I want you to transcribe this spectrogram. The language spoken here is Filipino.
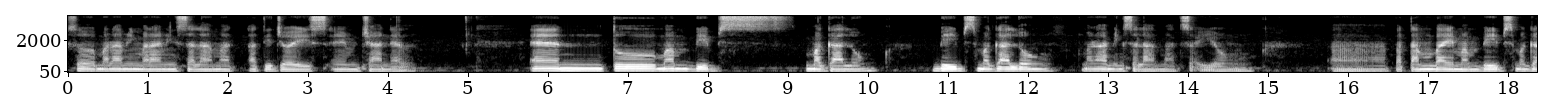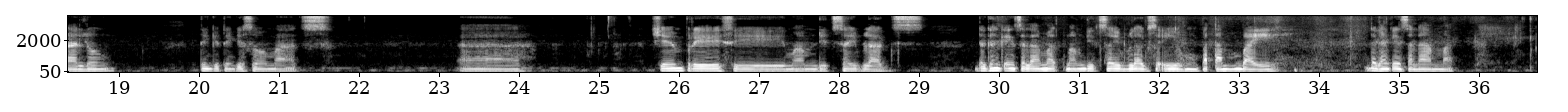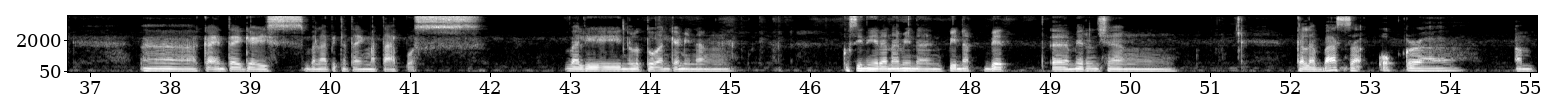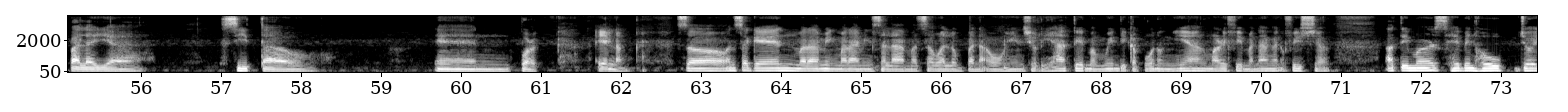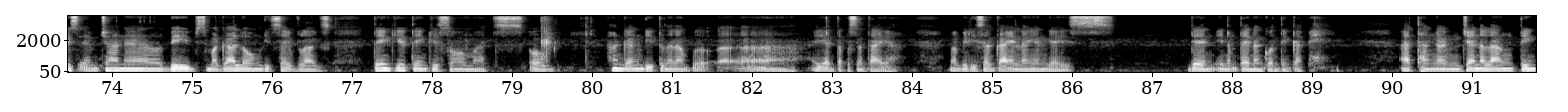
So maraming maraming salamat Ate Joyce M channel. And to Ma'am Bibs Magalong, Babes Magalong, maraming salamat sa iyong ah, patambay Ma'am Babes Magalong. Thank you, thank you so much. Ah, Siyempre si Ma'am Ditsay Vlogs. Dagan kayong salamat Ma'am Ditsay Vlog sa iyong patambay. Dagan kayong salamat. Ah, kain tayo guys. Malapit na tayong matapos. Bali, nalutuan kami ng kusinira namin ng pinakbet. Ah, meron siyang kalabasa, okra, ampalaya, sitaw, and pork. Ayan lang. So, once again, maraming maraming salamat sa walong panauhin. Shuli Hatid, Ma'am Wendy Kapunong Niyang, Marifi Manangan Official, Ate Mers, Heaven Hope, Joyce M Channel, Babes Magalong, Ditsay Vlogs. Thank you, thank you so much. O hanggang dito na lang po. Ah, ayan, tapos na tayo. Mabilis ang kain lang yan guys. Then, inom tayo ng konting kape. At hanggang dyan na lang. Thank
